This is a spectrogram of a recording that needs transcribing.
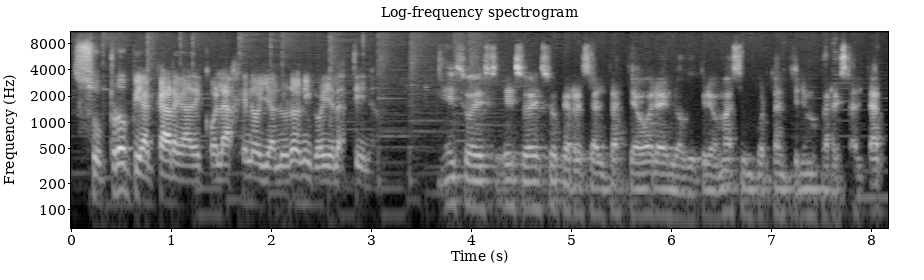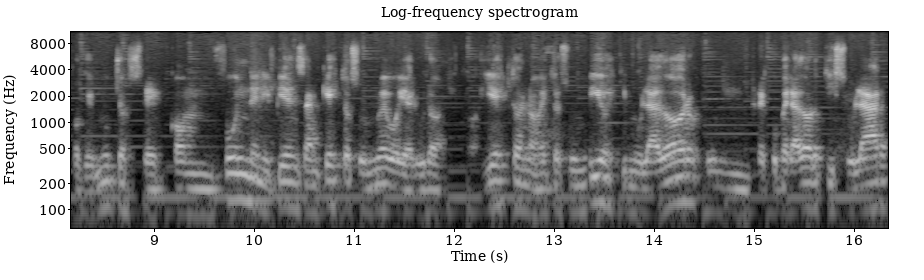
su propia carga de colágeno, hialurónico y elastina. Eso es eso, eso que resaltaste ahora es lo que creo más importante tenemos que resaltar, porque muchos se confunden y piensan que esto es un nuevo hialurónico. Y esto no, esto es un bioestimulador, un recuperador tisular,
